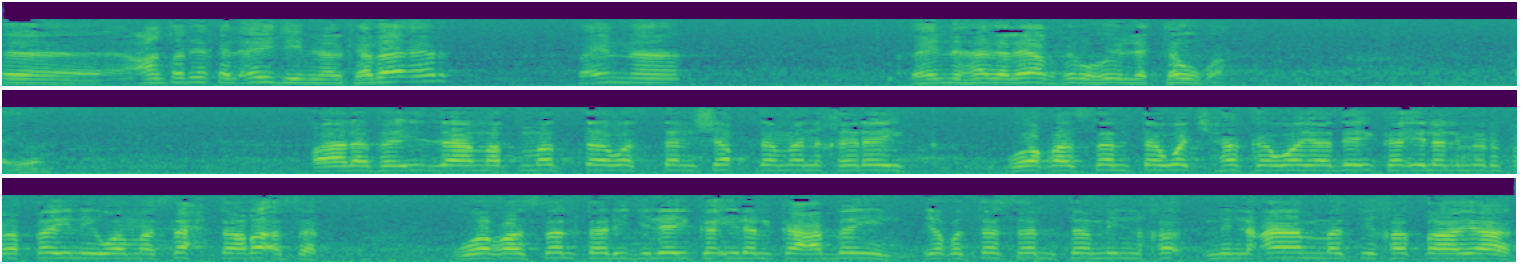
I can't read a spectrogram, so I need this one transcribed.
آه، عن طريق الأيدي من الكبائر فإن فإن هذا لا يغفره إلا التوبة. أيوة. قال فإذا مطمطت واستنشقت منخريك وغسلت وجهك ويديك إلى المرفقين ومسحت رأسك وغسلت رجليك إلى الكعبين اغتسلت من خ... من عامة خطاياك.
